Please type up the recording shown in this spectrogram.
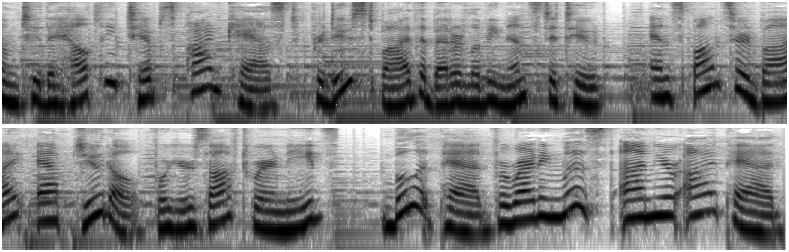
Welcome to the Healthy Tips Podcast, produced by the Better Living Institute and sponsored by App Judo for your software needs, BulletPad for writing lists on your iPad,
